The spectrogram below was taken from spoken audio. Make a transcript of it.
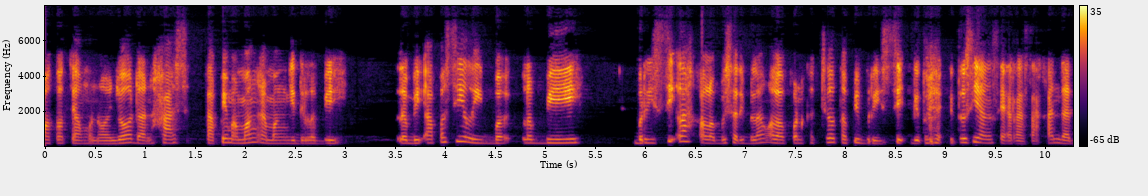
otot yang menonjol dan khas. Tapi memang emang jadi lebih lebih apa sih lebih, lebih berisi lah kalau bisa dibilang walaupun kecil tapi berisi gitu ya. Itu sih yang saya rasakan dan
